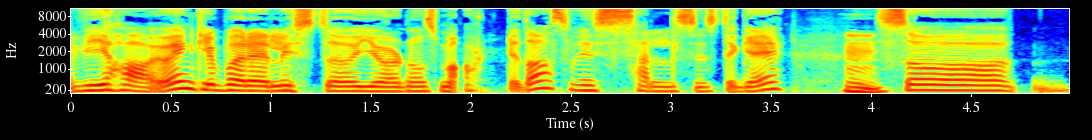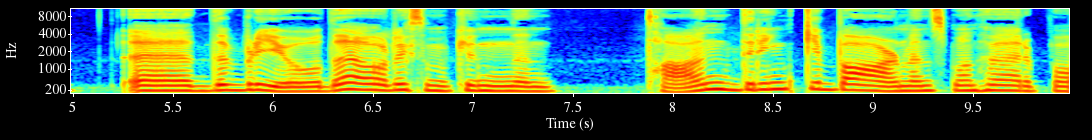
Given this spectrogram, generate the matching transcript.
vi har jo egentlig bare lyst til å gjøre noe som er artig, da, som vi selv syns er gøy. Mm. Så uh, det blir jo det å liksom kunne ta en drink i baren mens man hører på,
